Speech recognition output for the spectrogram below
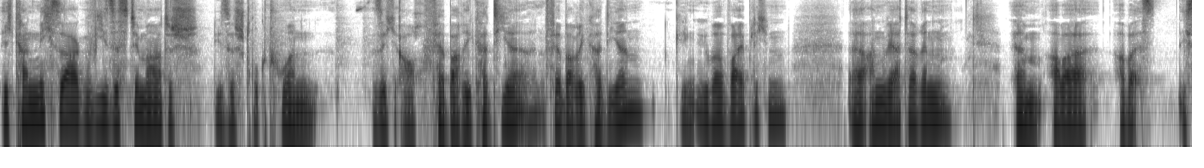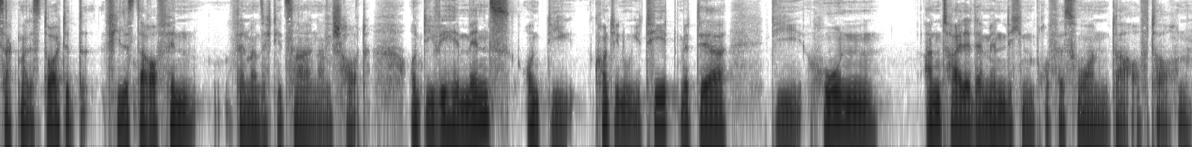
ich kann nicht sagen, wie systematisch diese Strukturen sich auch verbarrikadieren, verbarrikadieren gegenüber weiblichen äh, Anwärterinnen. Ähm, aber aber es, ich sag mal, es deutet vieles darauf hin, wenn man sich die Zahlen anschaut. Und die Vehemenz und die Kontinuität, mit der die hohen Anteile der männlichen Professoren da auftauchen.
